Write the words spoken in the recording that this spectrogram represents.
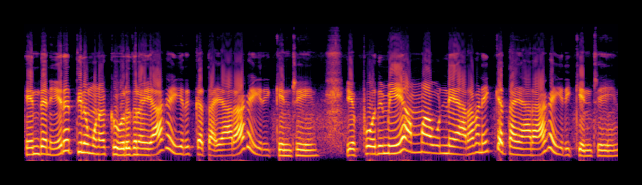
எந்த நேரத்திலும் உனக்கு உறுதுணையாக இருக்க தயாராக இருக்கின்றேன். எப்போதுமே அம்மா உன்னை அரவணைக்க தயாராக இருக்கின்றேன்.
